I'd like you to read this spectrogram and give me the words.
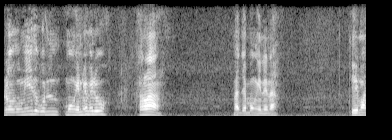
เราตรงนี้ทุกคนมองเห็นไหมไม่รู้ ข้างล่าง น่าจะมองเห็นเลยนะโอเคมามา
